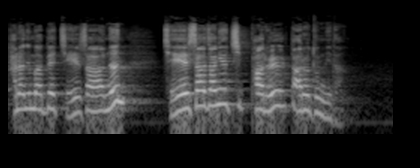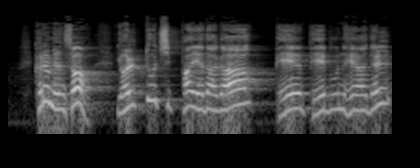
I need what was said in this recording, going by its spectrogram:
하나님 앞에 제사하는 제사장의 지파를 따로 둡니다. 그러면서 열두 지파에다가 배, 배분해야 될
